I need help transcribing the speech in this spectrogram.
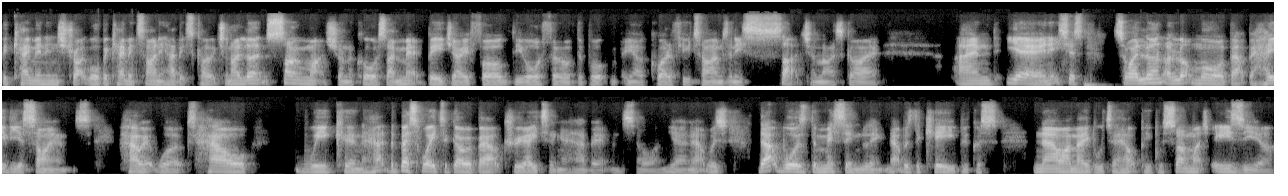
became an instructor or became a tiny habits coach. And i learned so much on the course. I met bj fogg the author of the book you know quite a few times. And he's such a nice guy and yeah and it's just so i learned a lot more about behavior science how it works how we can have the best way to go about creating a habit and so on. Yeah and that was that was the missing link. That was the key because now i'm able to help people so much easier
